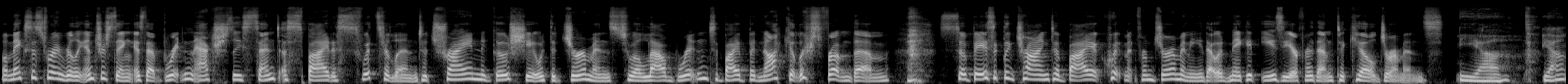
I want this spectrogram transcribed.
What makes this story really interesting is that Britain actually sent a spy to Switzerland to try and negotiate with the Germans to allow Britain to buy binoculars from them. so basically, trying to buy equipment from Germany that would make it easier for them to kill Germans. Yeah. Yeah.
